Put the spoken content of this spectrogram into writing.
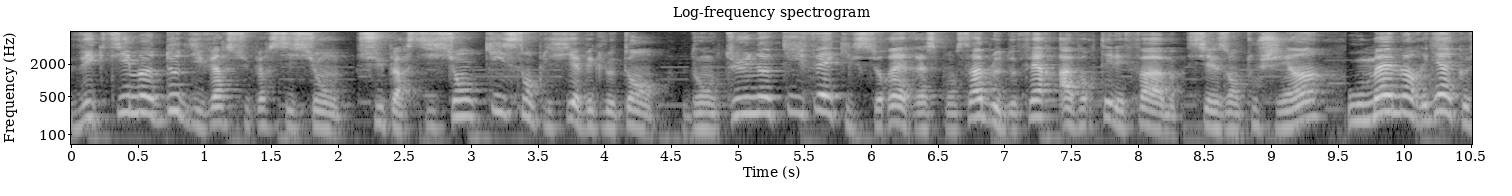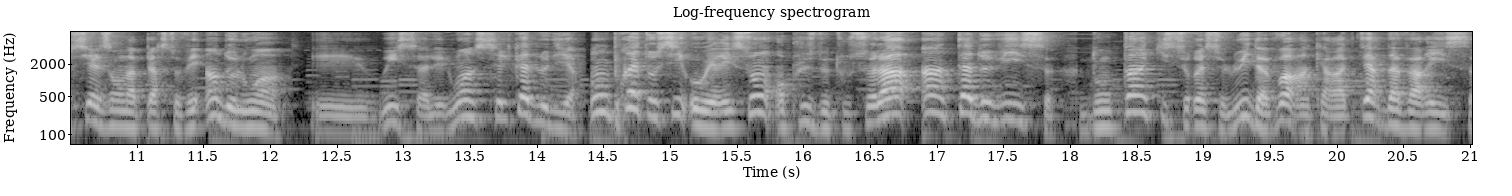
victime de diverses superstitions. Superstitions qui s'amplifient avec le temps, dont une qui fait qu'il serait responsable de faire avorter les femmes si elles en touchaient un, ou même rien que si elles en apercevaient un de loin. Et oui, ça allait loin, c'est le cas de le dire. On prête aussi au hérisson, en plus de tout cela, un tas de vices, dont un qui serait celui d'avoir un caractère d'avarice.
